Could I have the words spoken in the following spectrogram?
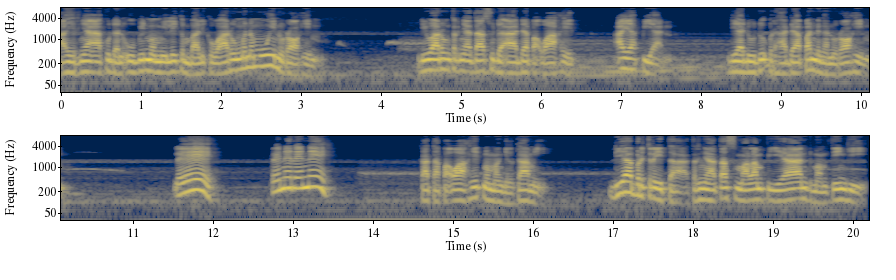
Akhirnya aku dan Ubin memilih kembali ke warung menemui Nur Rohim. Di warung ternyata sudah ada Pak Wahid Ayah Pian. Dia duduk berhadapan dengan Nur Rohim. Le, Rene Rene Kata Pak Wahid memanggil kami dia bercerita, ternyata semalam Pian demam tinggi.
